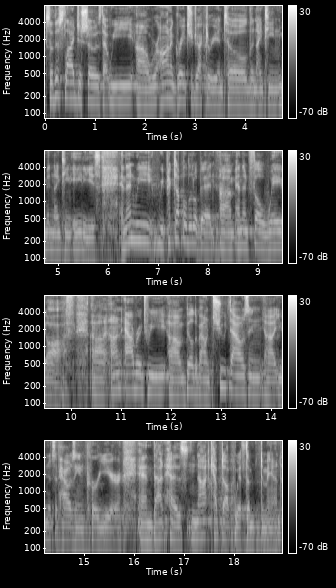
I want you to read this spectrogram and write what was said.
So this slide just shows that we uh, were on a great trajectory until the 19, mid 1980s, and then we we picked up a little bit um, and then fell way off. Uh, on average, we uh, um, build about 2,000 uh, units of housing per year, and that has not kept up with the demand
